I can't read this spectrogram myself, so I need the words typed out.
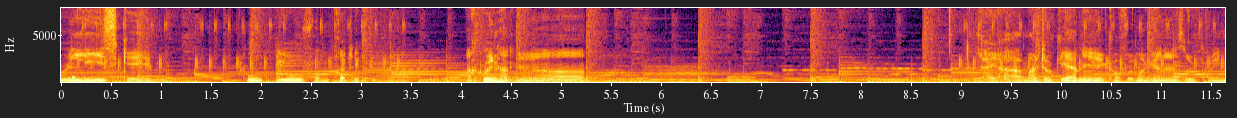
Release Game. To You vom Pretty Ach, Green hat ja. Ja, ja, mach ich doch gerne. Ich kaufe immer gerne so Green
